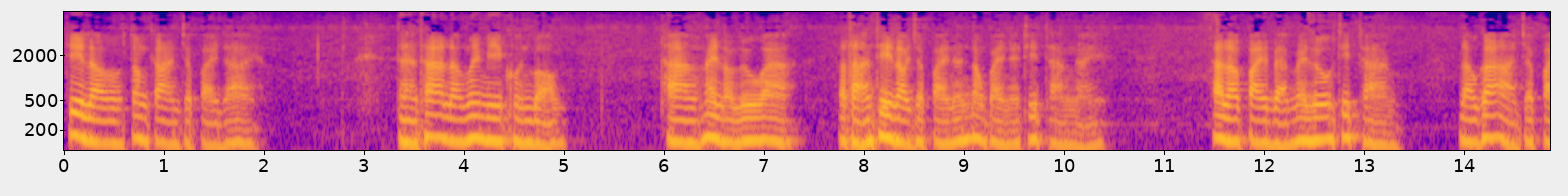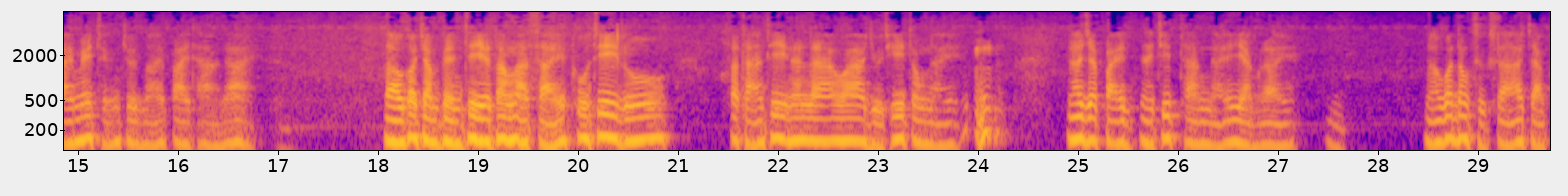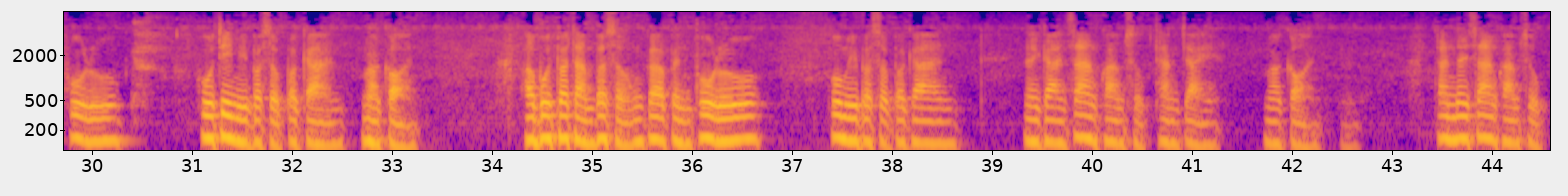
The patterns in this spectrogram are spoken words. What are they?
ที่เราต้องการจะไปได้ แต่ถ้าเราไม่มีคนบอกทางให้เรารู้ว่าสถานที่เราจะไปนั้นต้องไปในทิศทางไหน ถ้าเราไปแบบไม่รู้ทิศทาง เราก็อาจจะไปไม่ถึงจุดหมายปลายทางได้ เราก็จำเป็นที่จะต้องอาศัยผู้ที่รู้สถานที่นั้นแล้วว่าอยู่ที่ตรงไหนน่าจะไปในทิศทางไหนอย่างไร เราก็ต้องศึกษาจากผู้รู้ ผู้ที่มีประสบการณ์มาก่อน พระพุทธพระธรรมพระสงฆ์ก็เป็นผู้รู้ ผู้มีประสบการณ์ในการสร้างความสุขทางใจมาก่อน ท่านได้สร้างความสุข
